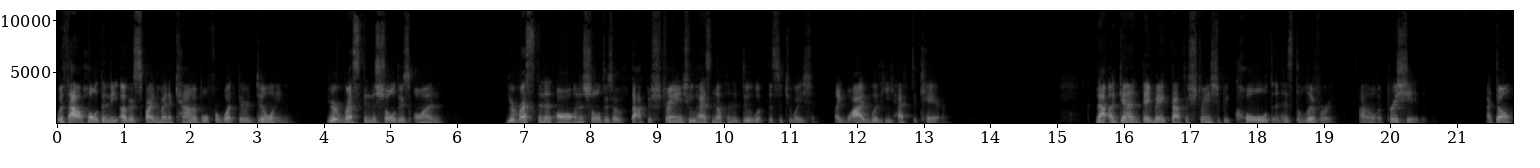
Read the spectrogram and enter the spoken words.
Without holding the other Spider Man accountable for what they're doing, you're resting the shoulders on you're resting it all on the shoulders of Doctor Strange, who has nothing to do with the situation. Like, why would he have to care? Now, again, they make Doctor Strange to be cold in his delivery. I don't appreciate it. I don't.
